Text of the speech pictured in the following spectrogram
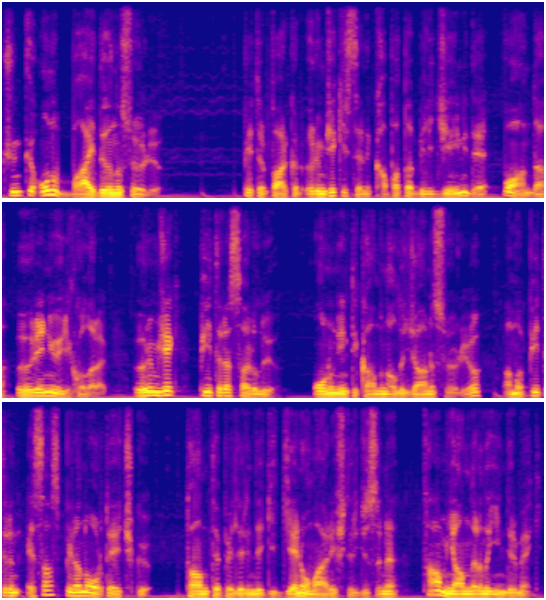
çünkü onu baydığını söylüyor. Peter Parker örümcek hislerini kapatabileceğini de bu anda öğreniyor ilk olarak. Örümcek Peter'a sarılıyor. Onun intikamını alacağını söylüyor ama Peter'ın esas planı ortaya çıkıyor. Tam tepelerindeki genom ayrıştırıcısını tam yanlarına indirmek.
